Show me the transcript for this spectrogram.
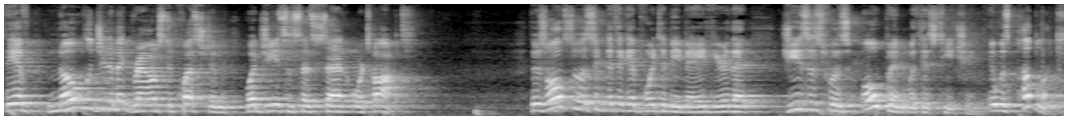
They have no legitimate grounds to question what Jesus has said or taught. There's also a significant point to be made here that Jesus was open with his teaching, it was public.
